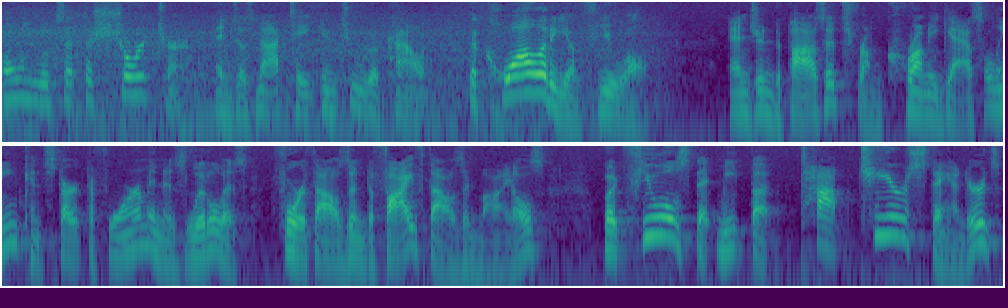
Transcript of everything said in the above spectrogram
only looks at the short term and does not take into account the quality of fuel. Engine deposits from crummy gasoline can start to form in as little as 4,000 to 5,000 miles, but fuels that meet the top tier standards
